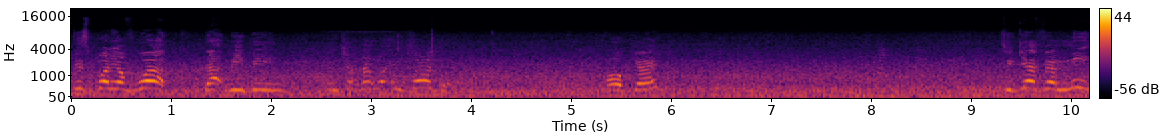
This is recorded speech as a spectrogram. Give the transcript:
this body of work that we've been, in that we're in charge of. Okay? To give them meat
